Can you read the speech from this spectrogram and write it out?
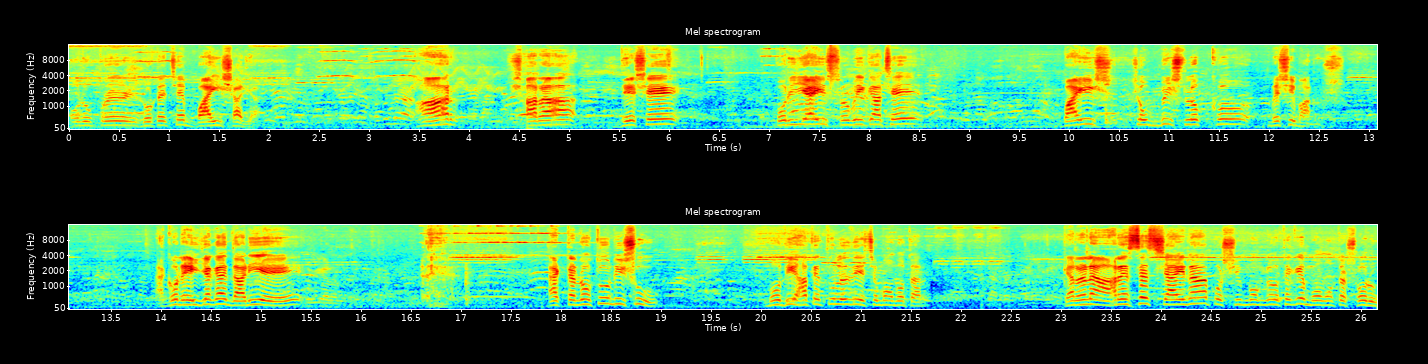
অনুপ্রয়োগ ঘটেছে বাইশ হাজার। আর সারা দেশে পরিযায়ী শ্রমিক আছে বাইশ, চব্বিশ লক্ষ বেশি মানুষ। এখন এই জায়গায় দাঁড়িয়ে একটা নতুন ইস্যু মোদি হাতে তুলে দিয়েছে মমতার। কেননা আরএসএস চায় না পশ্চিমবঙ্গ থেকে মমতা সরু।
